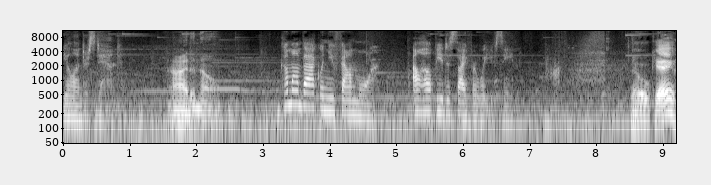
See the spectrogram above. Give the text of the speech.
you'll understand. I don't know. Come on back when you've found more. I'll help you decipher what you've seen. Okay.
